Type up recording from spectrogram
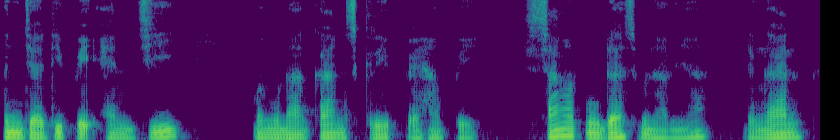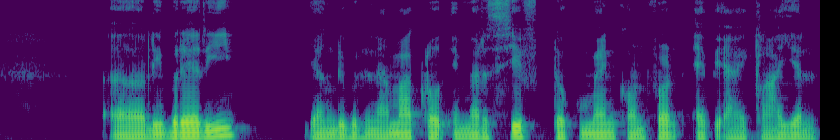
menjadi PNG menggunakan script PHP. Sangat mudah sebenarnya dengan uh, library yang diberi nama Cloud Immersive Document Convert API Client.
